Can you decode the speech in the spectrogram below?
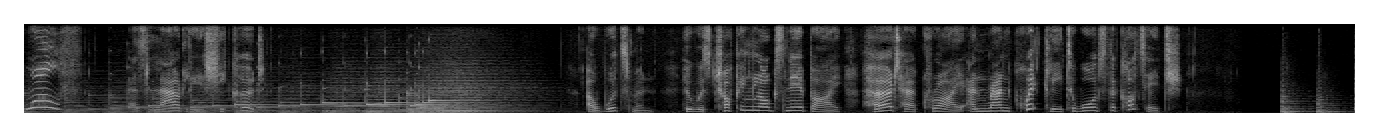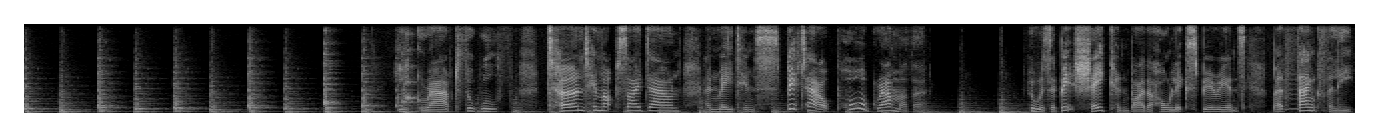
Wolf! as loudly as she could. A woodsman who was chopping logs nearby heard her cry and ran quickly towards the cottage. He grabbed the wolf, turned him upside down, and made him spit out poor grandmother, who was a bit shaken by the whole experience, but thankfully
